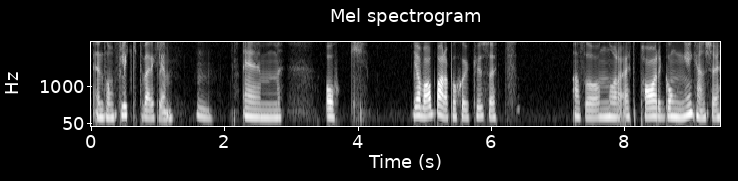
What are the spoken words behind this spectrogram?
en sån flykt verkligen. Mm. Um, och jag var bara på sjukhuset alltså några, ett par gånger kanske.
